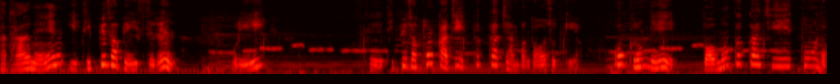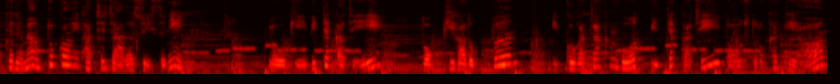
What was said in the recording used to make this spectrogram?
자, 다음은 이 디퓨저 베이스를 우리 그 디퓨저 통까지 끝까지 한번 넣어줄게요. 어, 그런데 너무 끝까지 통을 넣게 되면 뚜껑이 닫히지 않을 수 있으니 여기 밑에까지 높이가 높은 입구가 작은 곳 밑에까지 넣어주도록 할게요.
